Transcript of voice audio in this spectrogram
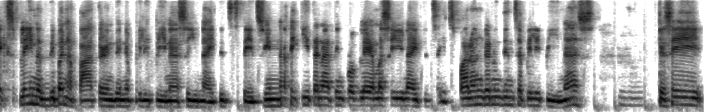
explain na, di ba, na pattern din ng Pilipinas sa United States. Yung nakikita nating problema sa United States, parang ganun din sa Pilipinas. Mhm. Kasi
